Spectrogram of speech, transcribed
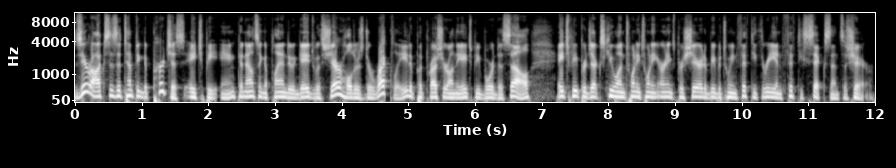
Xerox is attempting to purchase HP Inc., announcing a plan to engage with shareholders directly to put pressure on the HP board to sell. HP projects Q1 2020 earnings per share to be between 53 and 56 cents a share.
